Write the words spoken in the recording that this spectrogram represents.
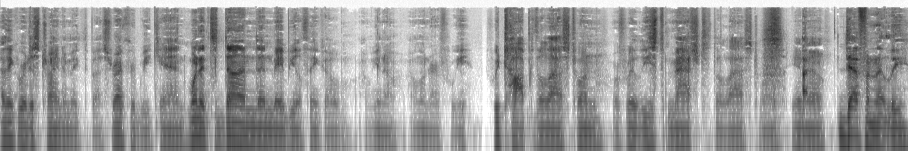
I think we're just trying to make the best record we can. When it's done, then maybe you'll think, oh, you know, I wonder if we if we topped the last one, or if we at least matched the last one. You know, definitely.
